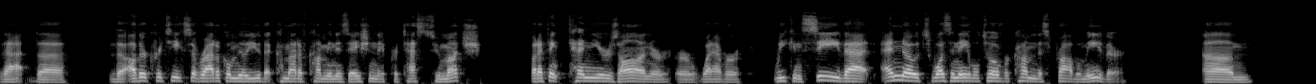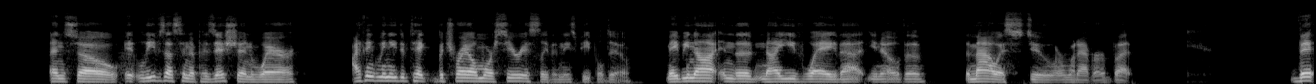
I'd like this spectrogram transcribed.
that the the other critiques of radical milieu that come out of communization they protest too much. But I think ten years on or or whatever, we can see that Endnotes wasn't able to overcome this problem either. Um, and so it leaves us in a position where I think we need to take betrayal more seriously than these people do. Maybe not in the naive way that you know the the Maoists do or whatever, but they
